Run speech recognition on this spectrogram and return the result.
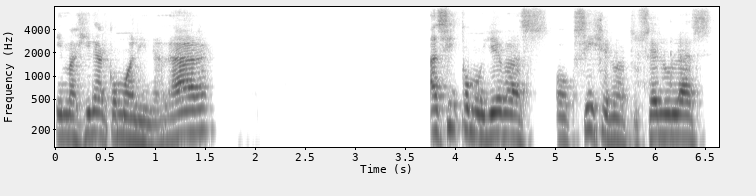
Imagina cómo al inhalar, así como llevas oxígeno a tus células,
